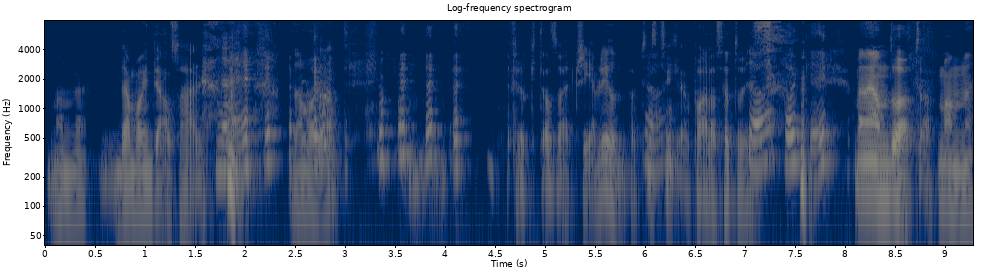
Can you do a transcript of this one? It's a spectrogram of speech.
Men eh, den var inte alls så här. Nej. Den var ju fruktansvärt trevlig hund faktiskt Ja. tycker jag på alla sätt och Ja, vis. okej. Men ändå att, att man...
